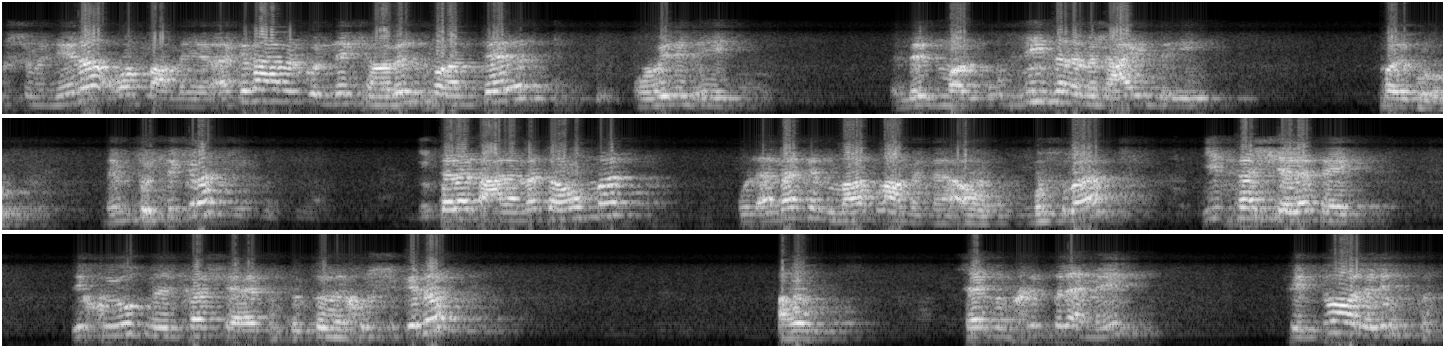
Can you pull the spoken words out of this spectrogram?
اخش من هنا وأطلع من هنا. كده هعمل connection ما بين ال frontalis وبين الإيه؟ ال lid مربوط. ليه أنا مش عايز إيه؟ fibrosis فهمتوا الفكرة؟ ثلاث علامات اهم والأماكن اللي هطلع منها أهو. بصوا بقى دي ال fascia lata أهي. دي خيوط من ال fascia lata الدكتور هيخش كده. أهو. شايف الخيط طلع منين؟ فهمتوها ولا لسه؟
